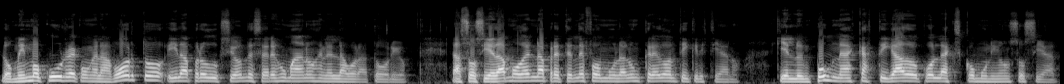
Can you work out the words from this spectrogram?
Lo mismo ocurre con el aborto y la producción de seres humanos en el laboratorio. La sociedad moderna pretende formular un credo anticristiano. Quien lo impugna es castigado con la excomunión social.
